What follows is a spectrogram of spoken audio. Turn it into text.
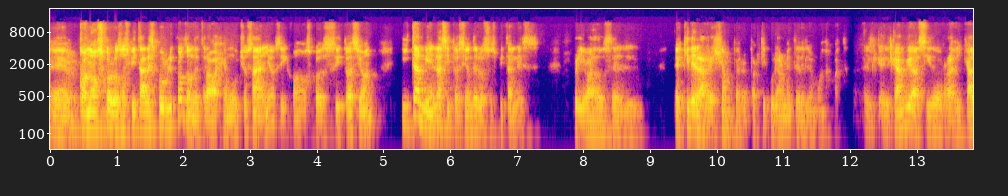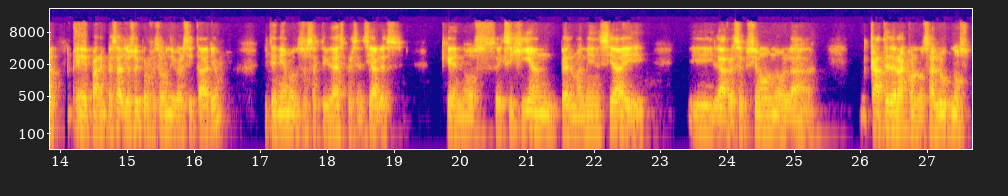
Eh, conozco los hospitales públicos donde trabajé muchos años y conozco su situación y también la situación de los hospitales privados del, de aquí de la región, pero particularmente de León, Guanajuato. El, el cambio ha sido radical. Eh, para empezar, yo soy profesor universitario y teníamos nuestras actividades presenciales que nos exigían permanencia y, la recepción o la cátedra con los alumnos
